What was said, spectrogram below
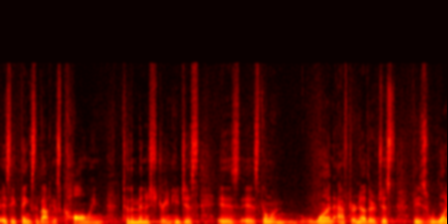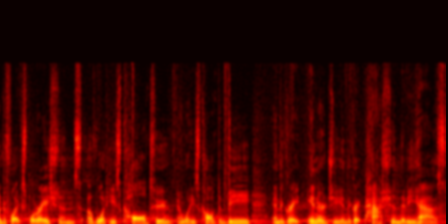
as he thinks about his calling to the ministry. And he just is, is going one after another, just these wonderful explorations of what he's called to and what he's called to be, and the great energy and the great passion that he has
